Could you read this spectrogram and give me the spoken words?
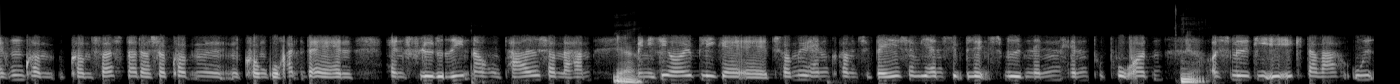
at hun kom, kom først, og der så kom en en konkurrent, at han, han flyttede ind, og hun pegede sig med ham. Ja. Men i det øjeblik, at Tommy han kom tilbage, så ville han simpelthen smide den anden hand på porten, Ja. og smide de æg, der var ud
